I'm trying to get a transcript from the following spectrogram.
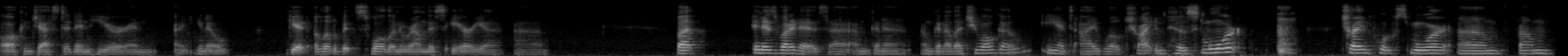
all congested in here, and uh, you know get a little bit swollen around this area. Um, but it is what it is. Uh, I'm gonna I'm gonna let you all go, and I will try and post more. try and post more um, from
